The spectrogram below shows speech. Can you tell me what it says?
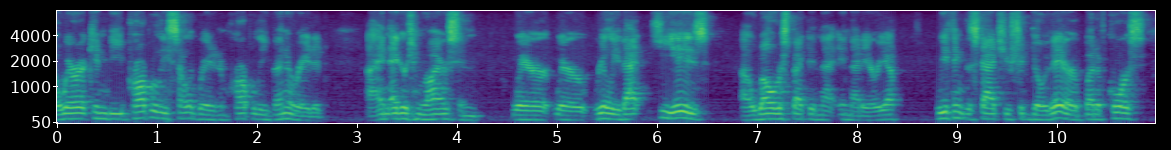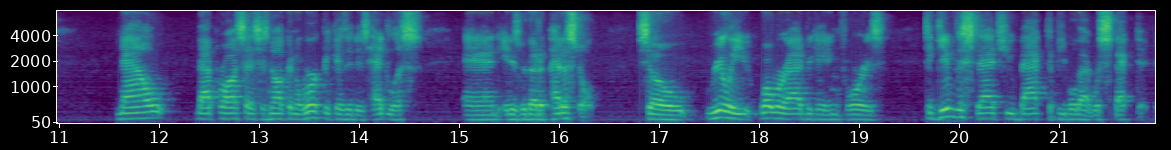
uh, where it can be properly celebrated and properly venerated. Uh, in Egerton Ryerson, where where really that he is uh, well respected in that in that area, we think the statue should go there. But of course, now that process is not going to work because it is headless and it is without a pedestal. So really, what we're advocating for is to give the statue back to people that respect it.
